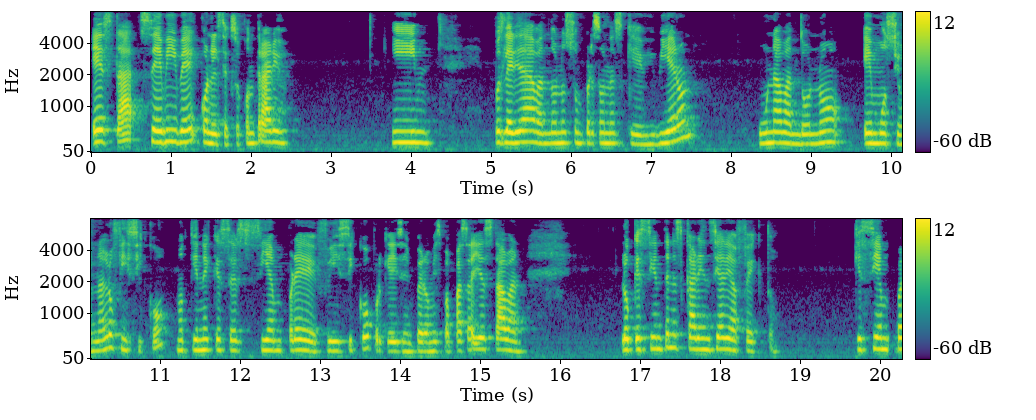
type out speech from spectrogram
Esta se vive con el sexo contrario. Y pues la herida de abandono son personas que vivieron un abandono emocional o físico, no tiene que ser siempre físico, porque dicen, pero mis papás ahí estaban. Lo que sienten es carencia de afecto, que siempre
